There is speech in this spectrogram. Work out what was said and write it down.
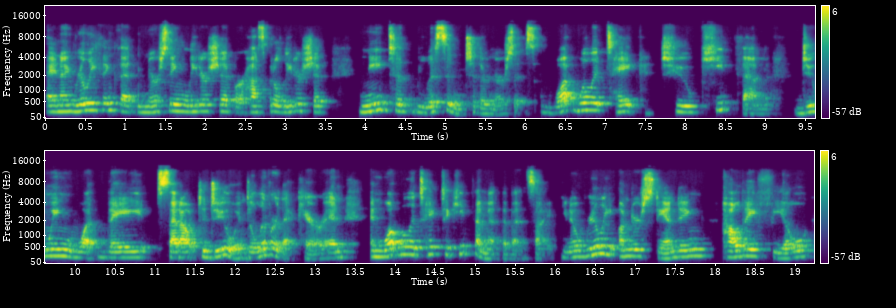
And I really think that nursing leadership or hospital leadership need to listen to their nurses. What will it take to keep them doing what they set out to do and deliver that care? And, and what will it take to keep them at the bedside? You know, really understanding how they feel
